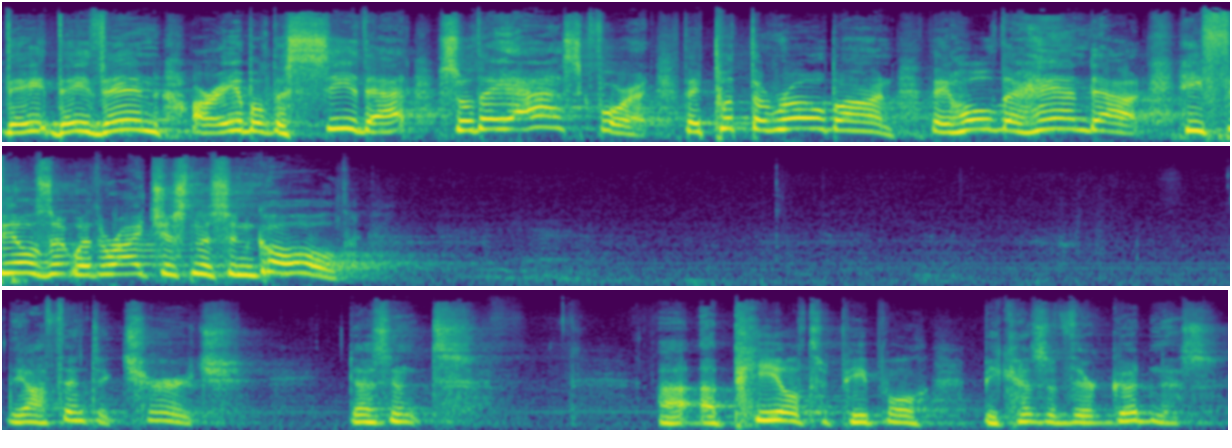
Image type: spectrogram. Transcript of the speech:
they, they then are able to see that, so they ask for it. They put the robe on, they hold their hand out. He fills it with righteousness and gold. The authentic church doesn't uh, appeal to people because of their goodness.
